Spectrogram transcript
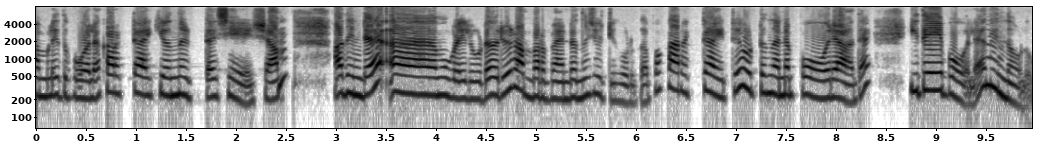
നമ്മൾ ഇതുപോലെ കറക്റ്റാക്കി ഒന്ന് ഇട്ട ശേഷം അതിന്റെ മുകളിലൂടെ ഒരു റബ്ബർ ബാൻഡ് ഒന്ന് ചുറ്റി കൊടുക്കുക. അപ്പോൾ കറക്റ്റായിട്ട് ഒട്ടും തന്നെ പോരാതെ ഇതേപോലെ നിന്നോളൂ.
